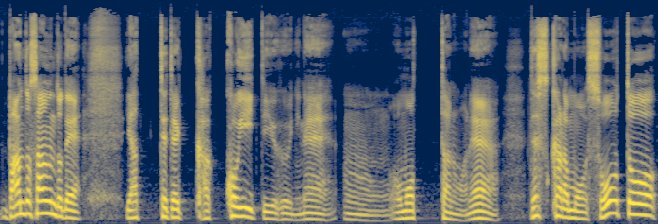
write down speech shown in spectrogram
バンドサウンドでやっててかっこいいっていう風にね、うん、思ってたのはね。ですからもう相当、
